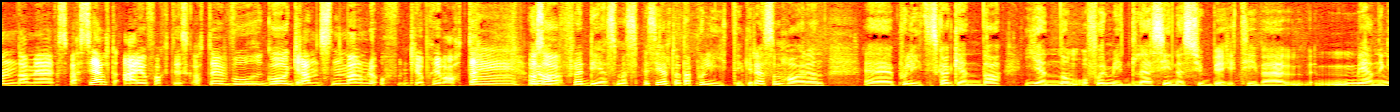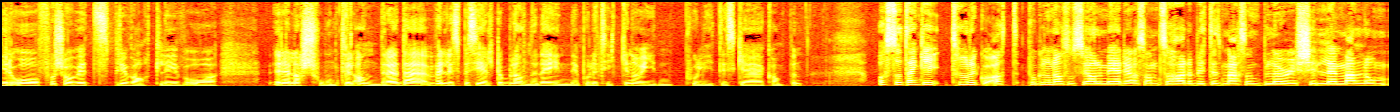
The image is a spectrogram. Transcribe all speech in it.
enda mer spesielt, er jo faktisk at det, hvor går grensen mellom det offentlige og private? Mm. Altså, ja, for det er det som er spesielt. At det er politikere som har en eh, politisk agenda gjennom å formidle sine subjektive meninger, og for så vidt privatliv og relasjon til andre. Det er veldig spesielt å blande det inn i politikken og i den politiske kampen. Og så tenker jeg, Tror dere at pga. sosiale medier og sånt, så har det blitt et mer sånn blurry skille mellom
